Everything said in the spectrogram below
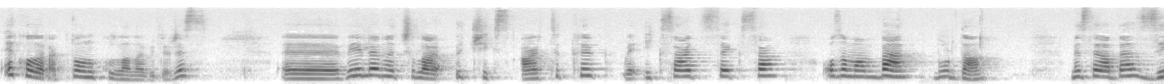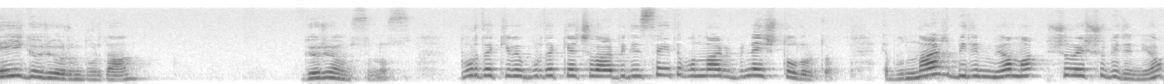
ek olarak da onu kullanabiliriz. Ee, verilen açılar 3x artı 40 ve x artı 80. O zaman ben buradan mesela ben Z'yi görüyorum buradan. Görüyor musunuz? Buradaki ve buradaki açılar bilinseydi bunlar birbirine eşit olurdu. E bunlar bilinmiyor ama şu ve şu biliniyor.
